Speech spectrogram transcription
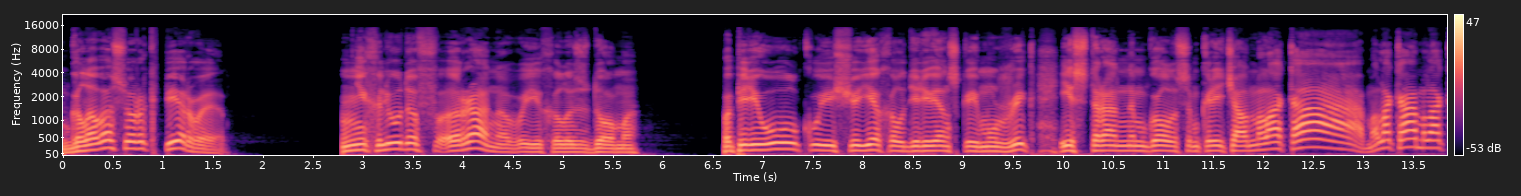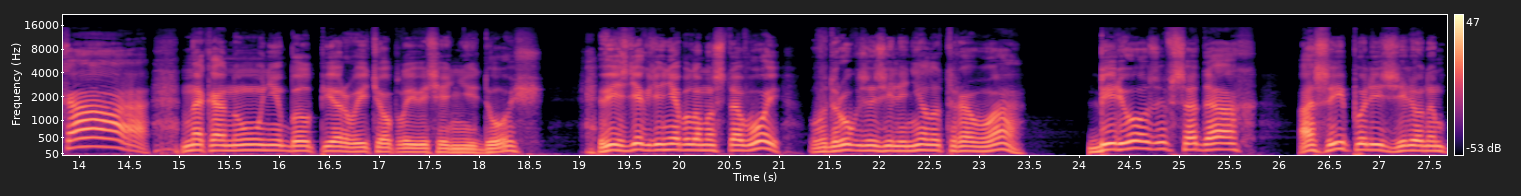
Глава 41. Нехлюдов рано выехал из дома. По переулку еще ехал деревенский мужик и странным голосом кричал «Молока! Молока! Молока!». Накануне был первый теплый весенний дождь. Везде, где не было мостовой, вдруг зазеленела трава. Березы в садах осыпались зеленым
